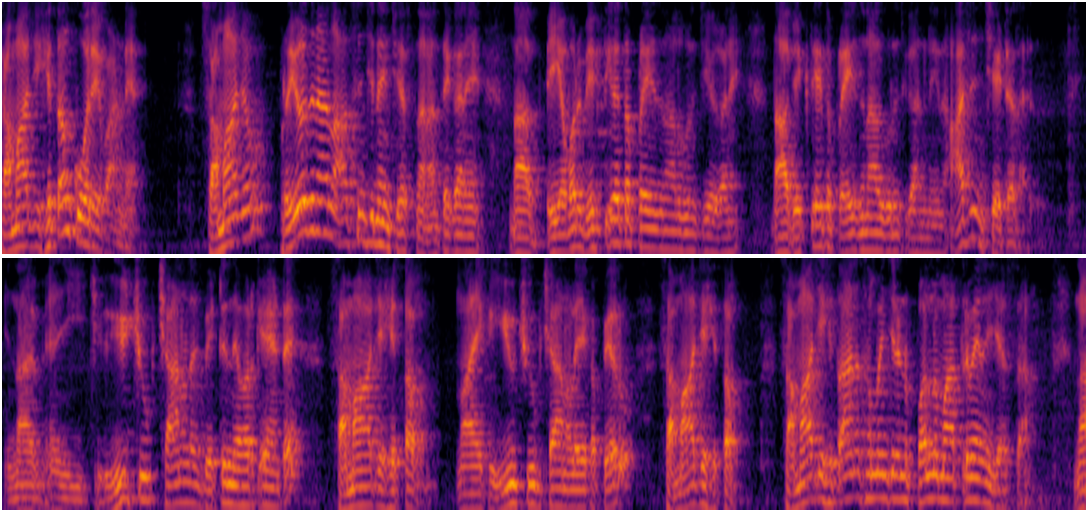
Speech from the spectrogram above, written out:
సమాజ హితం కోరేవాడిని. సమాజం ప్రయోజనాలు ఆశించి నేను చేస్తున్నాను. అంతేగాని నా ఎవరి వ్యక్తిగత ప్రయోజనాల గురించి కానీ నా వ్యక్తిగత ప్రయోజనాల గురించి కానీ నేను ఆశించేయటం లేదు. నా యూట్యూబ్ ఛానల్ అని పెట్టింది ఎవరికి అంటే సమాజ హితం. నా యొక్క యూట్యూబ్ ఛానల్ యొక్క పేరు సమాజ హితం. సమాజ హితానికి సంబంధించిన పనులు మాత్రమే నేను చేస్తాను. నా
